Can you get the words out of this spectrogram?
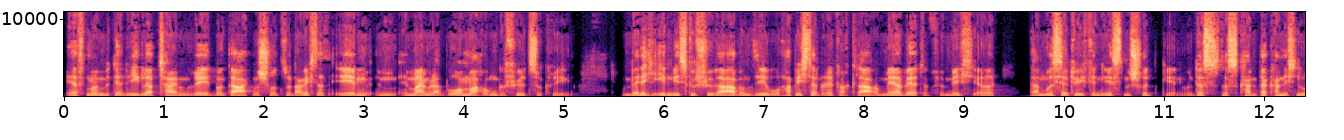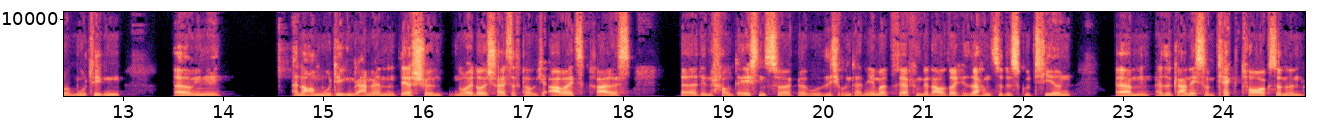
erstmal mit der Legal-Abteilung reden und Datenschutz, solange ich das eben im, in meinem Labor mache, um Gefühl zu kriegen. Und wenn ich eben dieses Gefühl habe und sehe, wo habe ich dann einfach klare Mehrwerte für mich, ja, dann muss ich natürlich den nächsten Schritt gehen. Und das, das kann, da kann ich nur ermutigen, ähm, auch ermutigen, wir haben ja einen sehr schön, Neudeutsch heißt das, glaube ich, Arbeitskreis, äh, den Foundation Circle, wo sich Unternehmer treffen, genau solche Sachen zu diskutieren. Ähm, also gar nicht so ein Tech-Talk, sondern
